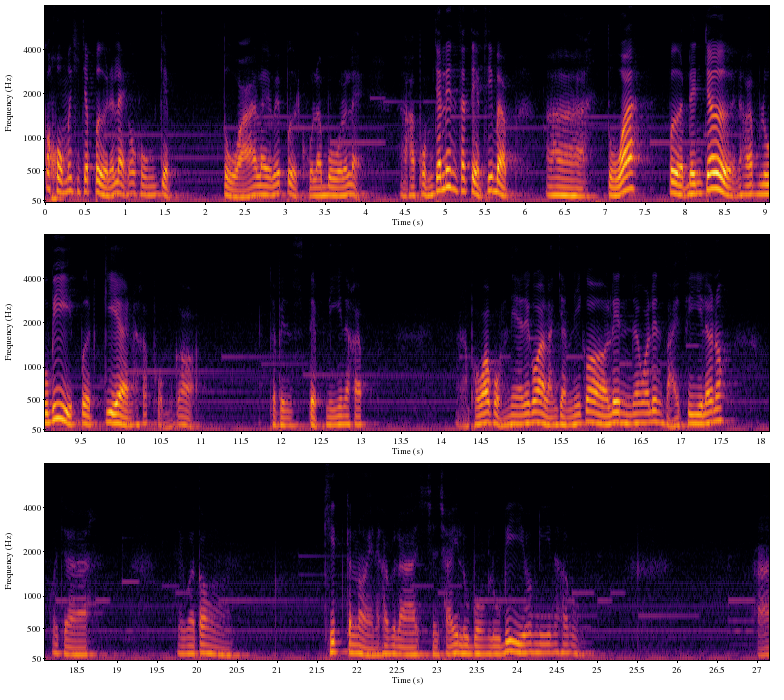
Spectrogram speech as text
ก็คงไม่คิดจะเปิดแล้วแหละก็คงเก็บ ตั๋วอะไรไว้เปิดโคลาโบแล้วแหละนะครับผมจะเล่นสเต็ปที่แบบตั๋วเปิดเดนเจอร์นะครับรูบี้เปิดเกียร์นะครับผมก็จะเป็นสเต็ปนี้นะครับเพราะว่าผมเนี่ยเรียกว่าหลังจากนี้ก็เล่นเรียกว่าเล่นสายฟรีแล้วเนาะก็จะเรียกว่าต้องคิดกันหน่อยนะครับ เวลาจะใช้รูบงรูบี้พวกนี้นะครับผมอ่า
